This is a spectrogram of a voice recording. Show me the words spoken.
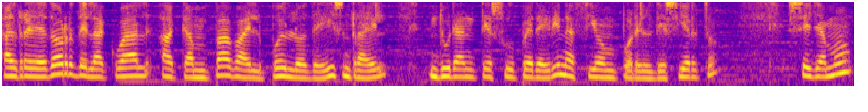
alrededor de la cual acampaba el pueblo de Israel durante su peregrinación por el desierto, se llamó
